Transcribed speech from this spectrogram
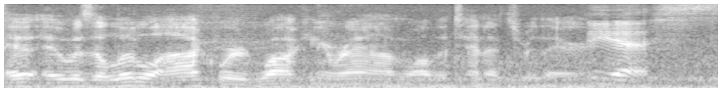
It, it was a little awkward walking around while the tenants were there. yes.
